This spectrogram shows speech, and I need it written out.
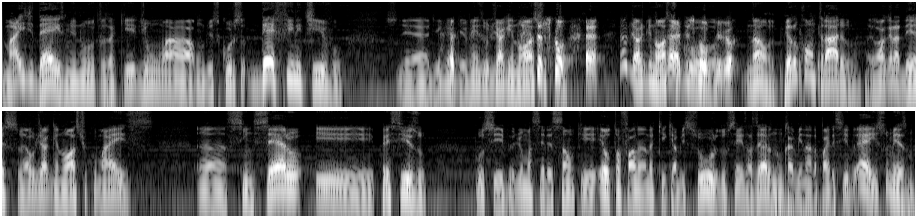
mais de 10 minutos aqui de uma, um discurso definitivo de, de Gerd Wenz, o diagnóstico. Desculpa, é. É o diagnóstico. É, desculpe, viu? Não, pelo contrário, eu agradeço. É o diagnóstico mais uh, sincero e preciso possível de uma seleção que eu tô falando aqui que é absurdo, 6 a 0 nunca vi nada parecido. É isso mesmo.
